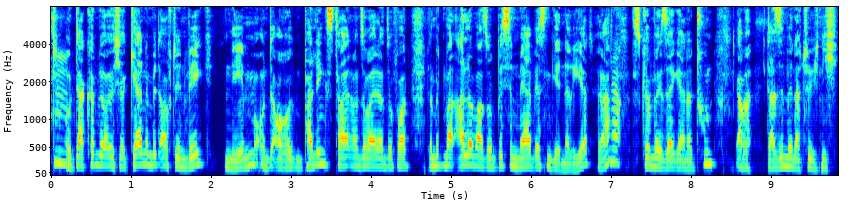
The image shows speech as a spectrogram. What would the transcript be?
Hm. Und da können wir euch gerne mit auf den Weg nehmen und auch ein paar Links teilen und so weiter und so fort hat, damit man alle mal so ein bisschen mehr Wissen generiert. Ja? ja. Das können wir sehr gerne tun. Aber da sind wir natürlich nicht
